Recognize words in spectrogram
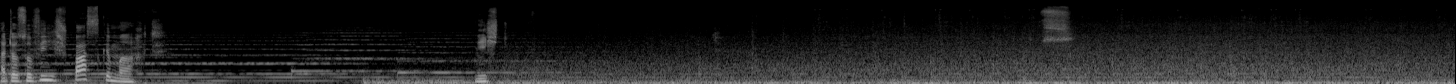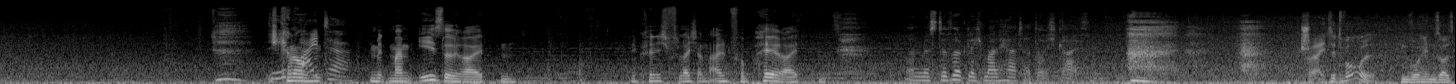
Hat doch so viel Spaß gemacht. Nicht. Ich Geht kann auch weiter. mit meinem Esel reiten. Dann könnte ich vielleicht an allen vorbeireiten. Man müsste wirklich mal härter durchgreifen. Schreitet wohl. Wohin soll's?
